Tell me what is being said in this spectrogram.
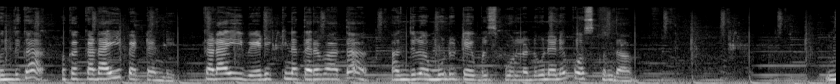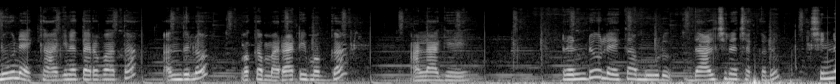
ముందుగా ఒక కడాయి పెట్టండి. కడాయి వేడెక్కిన తర్వాత అందులో మూడు టేబుల్ స్పూన్ల నూనెను పోసుకుందాం. నూనె కాగిన తర్వాత అందులో ఒక మరాఠీ మొగ్గ అలాగే రెండు లేక మూడు దాల్చిన చెక్కలు చిన్న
